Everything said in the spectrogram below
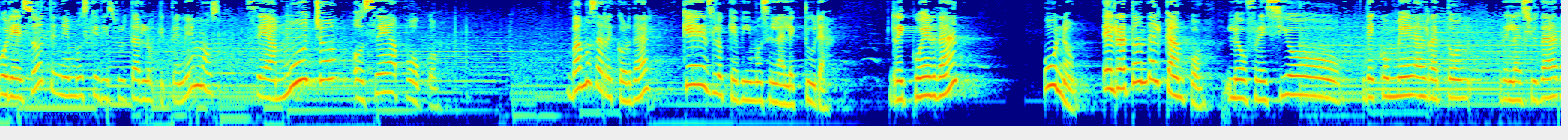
Por eso tenemos que disfrutar lo que tenemos, sea mucho o sea poco. Vamos a recordar qué es lo que vimos en la lectura. ¿Recuerdan? 1. El ratón del campo le ofreció de comer al ratón de la ciudad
